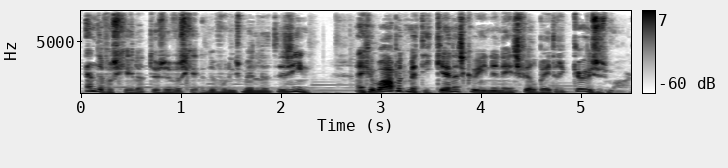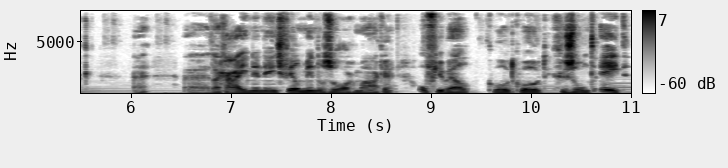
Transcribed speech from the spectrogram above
en de verschillen tussen verschillende voedingsmiddelen te zien. En gewapend met die kennis kun je ineens veel betere keuzes maken. Eh, dan ga je ineens veel minder zorgen maken of je wel quote, quote, gezond eet.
